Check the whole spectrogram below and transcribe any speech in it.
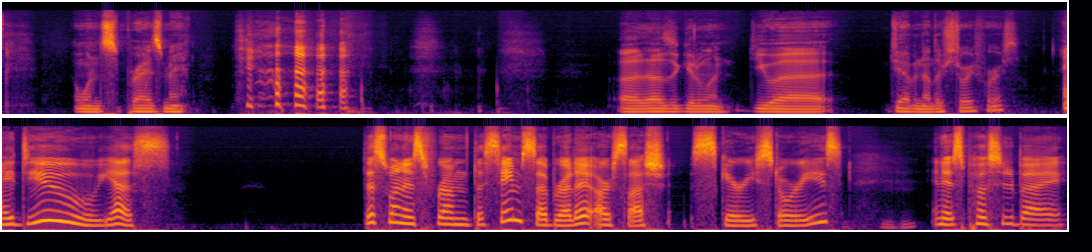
That wouldn't surprise me. uh, that was a good one. Do you uh do you have another story for us? I do, yes. This one is from the same subreddit, r slash scary stories, mm-hmm. and it's posted by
